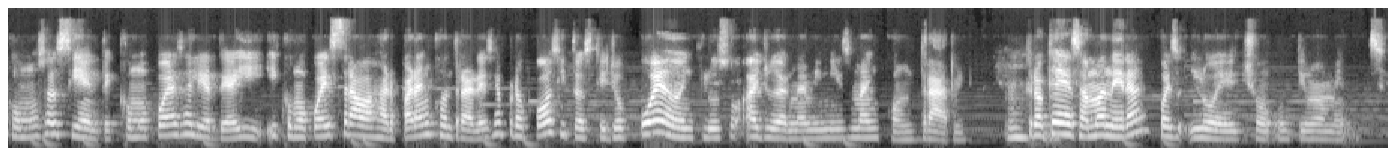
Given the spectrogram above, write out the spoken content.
cómo se siente, cómo puedes salir de ahí y cómo puedes trabajar para encontrar ese propósito, es que yo puedo incluso ayudarme a mí misma a encontrarlo. Creo que de esa manera, pues lo he hecho últimamente.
